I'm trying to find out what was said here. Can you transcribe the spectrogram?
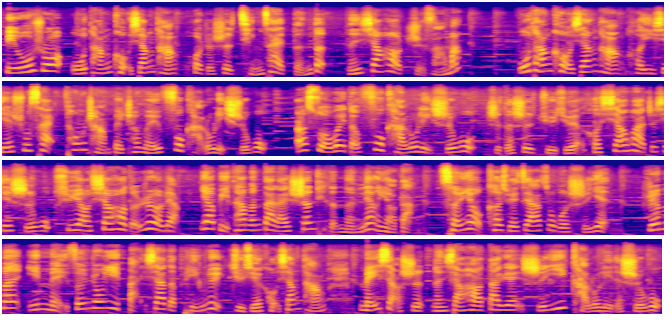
比如说无糖口香糖或者是芹菜等等，能消耗脂肪吗？无糖口香糖和一些蔬菜通常被称为负卡路里食物，而所谓的负卡路里食物，指的是咀嚼和消化这些食物需要消耗的热量，要比它们带来身体的能量要大。曾有科学家做过实验，人们以每分钟一百下的频率咀嚼口香糖，每小时能消耗大约十一卡路里的食物。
